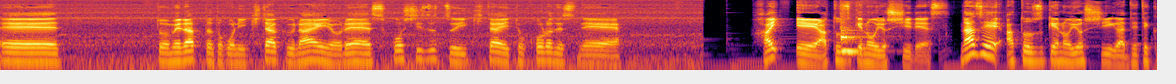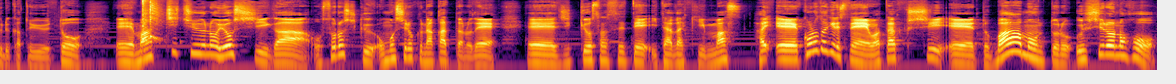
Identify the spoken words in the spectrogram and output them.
えー、っと目立ったところに行きたくないので少しずつ行きたいところですねはい、えー、後付けのヨッシーです。なぜ後付けのヨッシーが出てくるかというと、えーマッチ中のヨッシーが恐ろしく面白くなかったので、えー実況させていただきます。はい、えーこの時ですね、私、えっ、と、バーモントの後ろの方、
